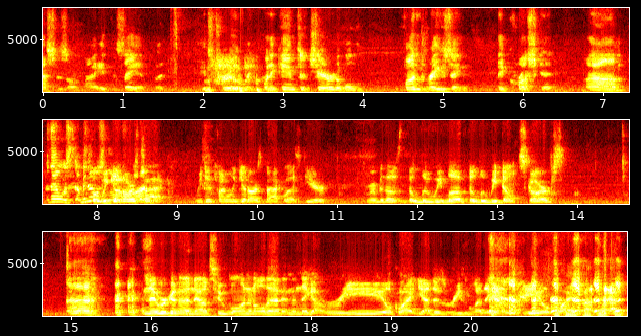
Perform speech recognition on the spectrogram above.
asses. On I hate to say it, but it's true. when, when it came to charitable fundraising, they crushed it. Um, but that was, I mean, that But was we a lot got of ours fun. back. We did finally get ours back last year. Remember those the Louis love, the Louis don't scarves? Uh, And they were gonna announce who won and all that, and then they got real quiet. Yeah, there's a reason why they got real quiet about that.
